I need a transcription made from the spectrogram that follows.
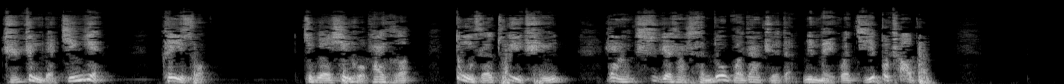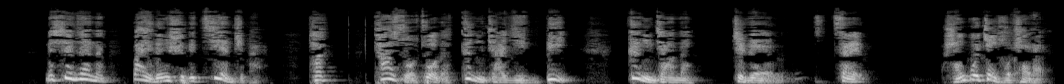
执政的经验，可以说这个信口开河，动辄退群，让世界上很多国家觉得你美国极不靠谱。那现在呢？拜登是个建制派，他他所做的更加隐蔽，更加呢这个在韩国政府看来。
